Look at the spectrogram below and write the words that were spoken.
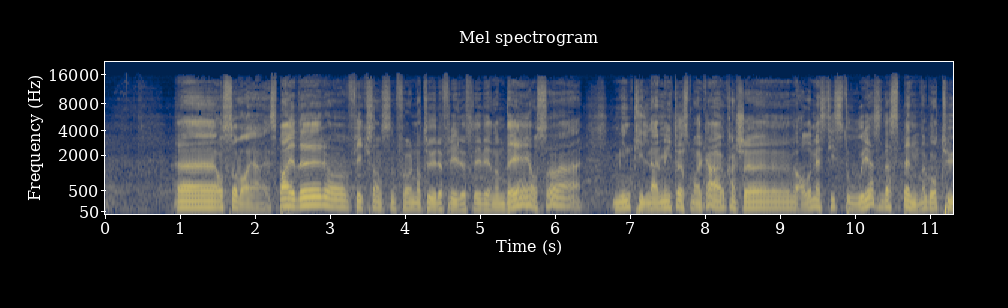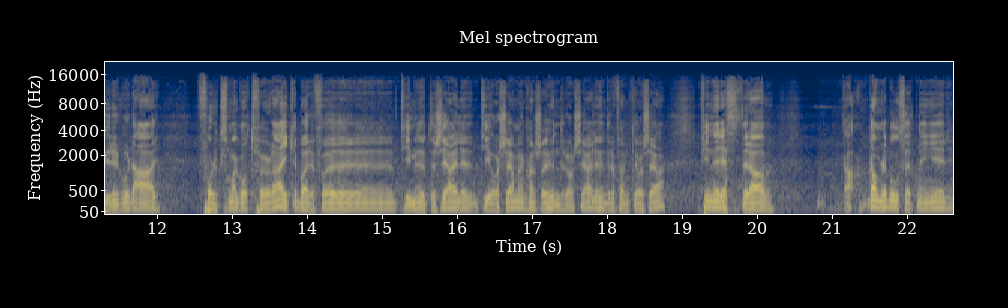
Eh, og så var jeg speider og fikk sansen for natur og friluftsliv gjennom det. Også eh, min tilnærming til Østmarka er jo kanskje aller mest historie. Så det er spennende å gå turer hvor det er folk som har gått før deg. Ikke bare for eh, ti minutter siden eller ti år siden, men kanskje 100 år siden eller 150 år siden. Finne rester av ja, gamle bosetninger,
